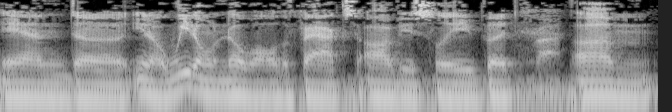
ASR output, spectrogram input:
and uh, you know we don't know all the facts obviously but um,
